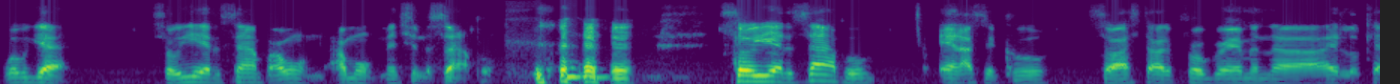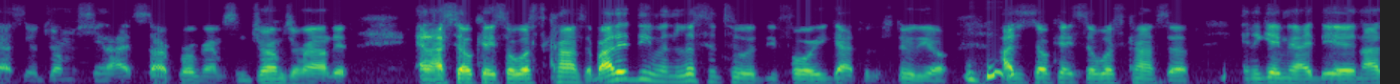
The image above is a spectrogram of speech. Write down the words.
what we got?" So he had a sample. I won't. I won't mention the sample. Mm-hmm. so he had a sample, and I said, "Cool." So I started programming. Uh, I had a little Casio drum machine. I started programming some drums around it, and I said, "Okay, so what's the concept?" I didn't even listen to it before he got to the studio. Mm-hmm. I just, said, "Okay, so what's the concept?" And he gave me an idea, and I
